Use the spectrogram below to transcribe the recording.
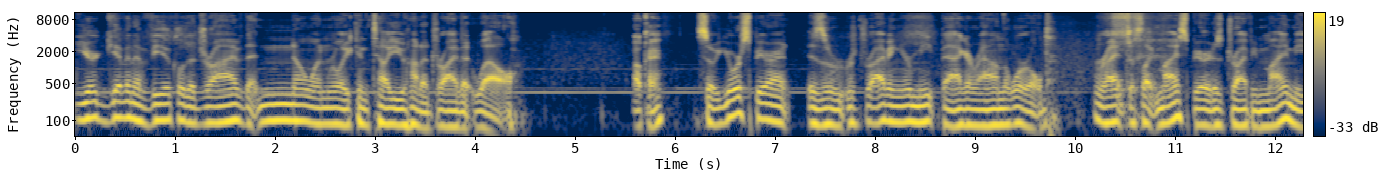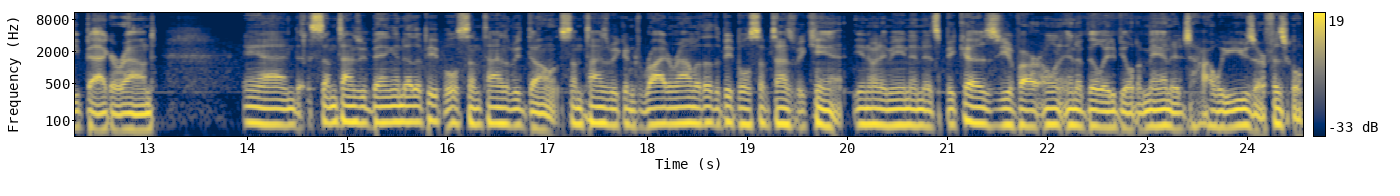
you're given a vehicle to drive that no one really can tell you how to drive it well. Okay. So your spirit is driving your meat bag around the world, right? Just like my spirit is driving my meat bag around. And sometimes we bang into other people, sometimes we don't. Sometimes we can ride around with other people, sometimes we can't. You know what I mean? And it's because of our own inability to be able to manage how we use our physical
